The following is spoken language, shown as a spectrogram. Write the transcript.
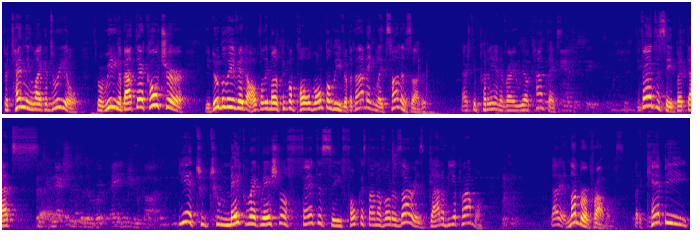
pretending like it's real. So we're reading about their culture. You do believe it. Hopefully, most people polled won't believe it, but they're not making like sonas of it. They're actually putting it in a very real context. Fantasy. But that's uh, connection to the ancient god yeah, to, to make recreational fantasy focused on Avodah Zarah has got to be a problem. Got a number of problems, but it can't be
